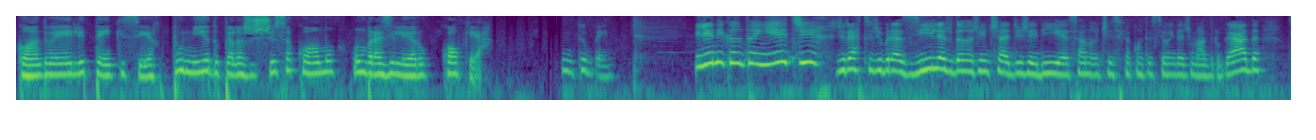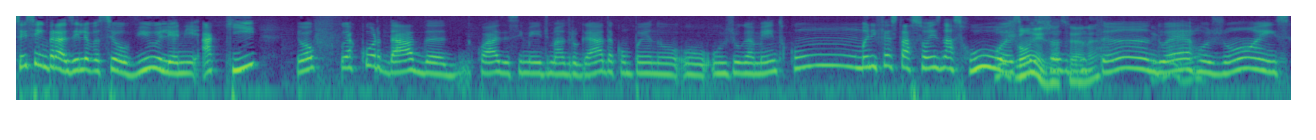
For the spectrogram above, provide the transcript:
quando ele tem que ser punido pela justiça como um brasileiro qualquer. Muito bem. Eliane Cantanhede, direto de Brasília, ajudando a gente a digerir essa notícia que aconteceu ainda de madrugada. Não sei se em Brasília você ouviu, Eliane, aqui eu fui acordada quase assim, meio de madrugada, acompanhando o, o julgamento, com manifestações nas ruas, rojões pessoas até, né? gritando, né? é, rojões.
